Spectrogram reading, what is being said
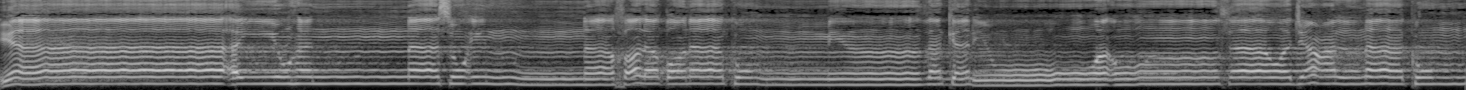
يا أيها الناس إنا خلقناكم من ذكر وأنثى وجعلناكم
